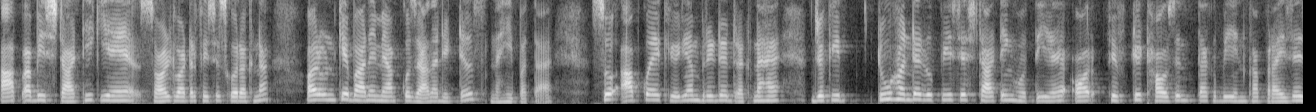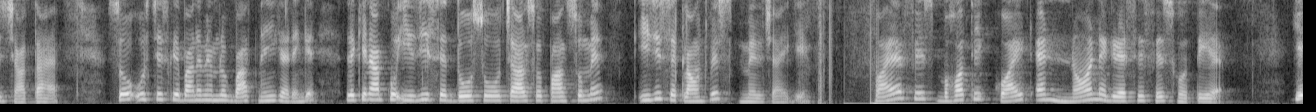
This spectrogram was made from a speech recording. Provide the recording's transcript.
आप अभी स्टार्ट ही किए हैं सॉल्ट वाटर फिशेस को रखना और उनके बारे में आपको ज़्यादा डिटेल्स नहीं पता है। सो so, आपको एक्वेरियम ब्रीडेड रखना है जो कि टू हंड्रेड रुपीज़ से स्टार्टिंग होती है और फिफ्टी थाउज़ेंड तक भी इनका प्राइजेस जाता है। सो so, उस चीज़ के बारे में हम लोग बात नहीं करेंगे लेकिन आपको ईजी से दो सौ चार सौ पाँच सौ में ईजी से क्लाउन फ़िश मिल जाएगी। फायर फ़िश बहुत ही quiet and non aggressive fish होती है। ये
